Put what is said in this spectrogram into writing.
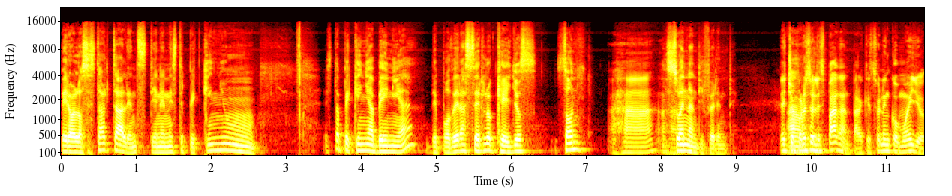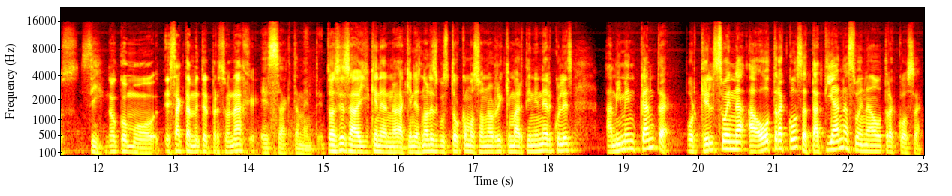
Pero los Star Talents tienen este pequeño... Esta pequeña venia de poder hacer lo que ellos son. Ajá. Y suenan diferente. De hecho, por ah. eso les pagan, para que suenen como ellos. Sí. No como exactamente el personaje. Exactamente. Entonces, ahí a quienes no les gustó cómo sonó Ricky Martin en Hércules, a mí me encanta, porque él suena a otra cosa. Tatiana suena a otra cosa.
